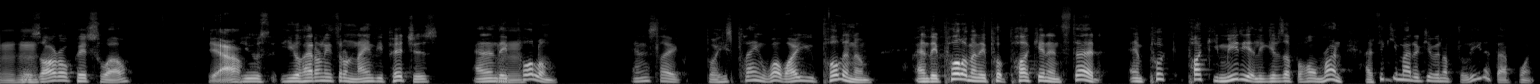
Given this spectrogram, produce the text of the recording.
mm-hmm. Pitched well. Yeah, he was he had only thrown ninety pitches, and then they mm-hmm. pull him, and it's like, but he's playing well. Why are you pulling him? And they pull him and they put Puk in instead. And Puck, Puk immediately gives up a home run. I think he might have given up the lead at that point.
